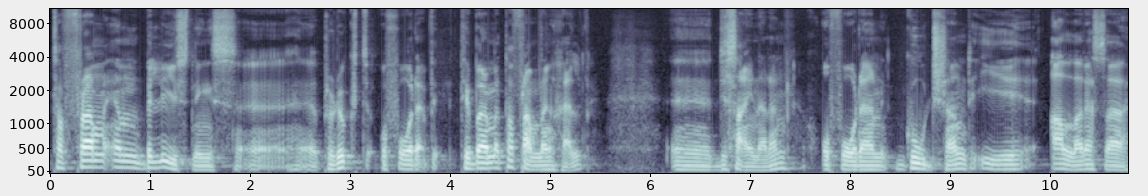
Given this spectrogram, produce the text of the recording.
ta fram en belysningsprodukt eh, och få det. Till att börja med ta fram den själv. Eh, designa den och få den godkänd i alla dessa,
